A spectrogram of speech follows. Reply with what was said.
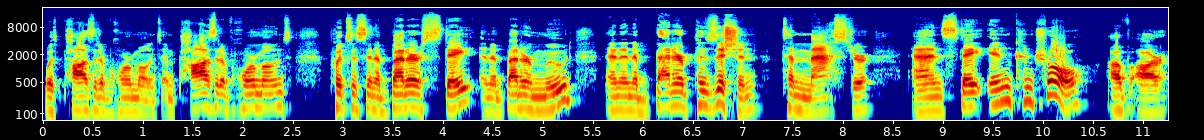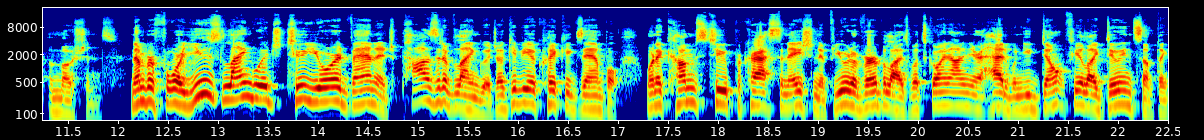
with positive hormones. And positive hormones puts us in a better state, in a better mood, and in a better position to master and stay in control of our emotions. Number four, use language to your advantage, positive language. I'll give you a quick example. When it comes to procrastination, if you were to verbalize what's going on in your head when you don't feel like doing something,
